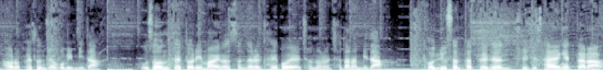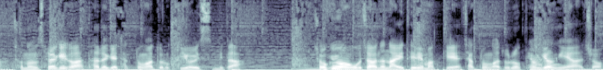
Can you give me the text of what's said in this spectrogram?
바로 배선 작업입니다. 우선 배터리 마이너스 전자를 탈거해 전원을 차단합니다. 더뉴 산타페는 출시 사양에 따라 전원 설계가 다르게 작동하도록 되어 있습니다. 적용하고자 하는 아이템에 맞게 작동하도록 변경해야 하죠.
